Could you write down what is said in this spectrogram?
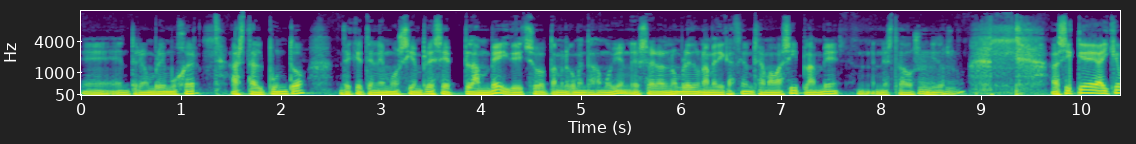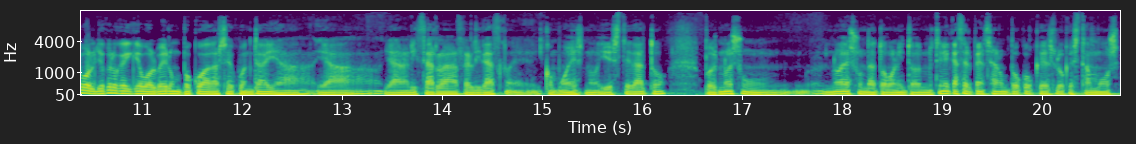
eh, entre hombre y mujer hasta el punto de que tenemos siempre ese plan B, y de hecho también lo comentaba muy bien, ese era el nombre de una medicación, se llamaba así, plan B, en, Estados Unidos. Así que hay que yo creo que hay que volver un poco a darse cuenta y a, y a, analizar la realidad eh, como es, ¿no? Y este dato, pues no es un no es un dato bonito, nos tiene que hacer pensar un poco qué es lo que estamos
